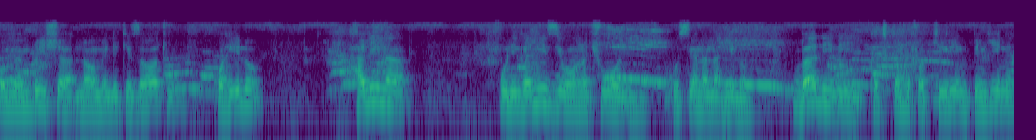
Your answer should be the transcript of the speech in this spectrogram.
wameamrisha na wameelekeza watu kwa hilo? Halina ulinganizi wa wanachuoni kuhusiana na hilo. Bali ni katika mufakirin pengine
